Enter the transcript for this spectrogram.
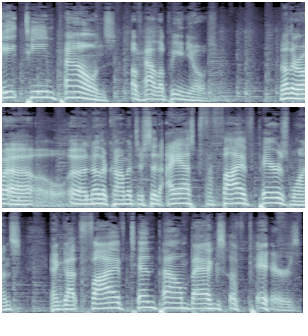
18 pounds of jalapenos. Another uh, another commenter said I asked for five pears once and got five 10 pound bags of pears.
